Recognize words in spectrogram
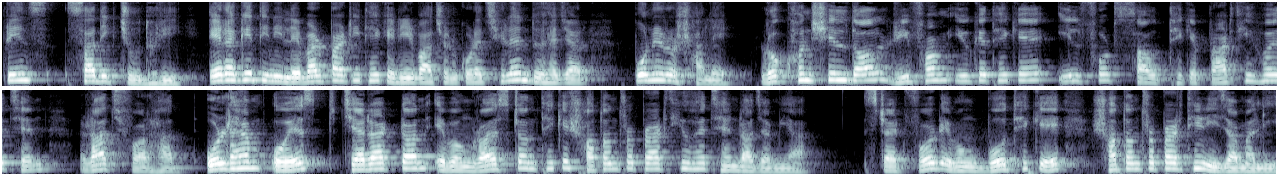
প্রিন্স সাদিক চৌধুরী। এর আগে তিনি লেবার পার্টি থেকে নির্বাচন করেছিলেন দুই পনেরো সালে। রক্ষণশীল দল রিফর্ম ইউকে থেকে ইলফোর্ড সাউথ থেকে প্রার্থী হয়েছেন Raj Farhad. Oldham West Chadderton এবং রয়েস্টন থেকে স্বতন্ত্র প্রার্থী হয়েছেন রাজামিয়া স্ট্র্যাটফোর্ড এবং বো থেকে স্বতন্ত্র প্রার্থী নিজাম আলী।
